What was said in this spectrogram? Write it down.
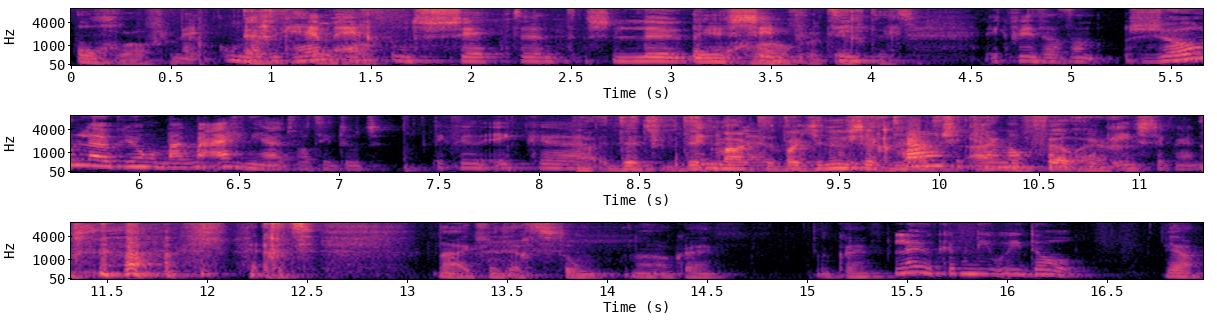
Ongelooflijk. nee omdat Echt ik hem echt ontzettend leuk en Ongelooflijk, echt sympathiek. Ik vind dat een zo'n leuke jongen. Maakt me eigenlijk niet uit wat hij doet. Ik vind, ik, eh, Nou, dit vind dit maakt leuk. het, wat je nu Ik- zegt, maakt trouwens, het hem eigenlijk nog veel volgen op erger. Instagram. Echt. Nou, ik vind het echt stom. Nou, oké. Oké. Leuk, ik heb een nieuw idool. Ja.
